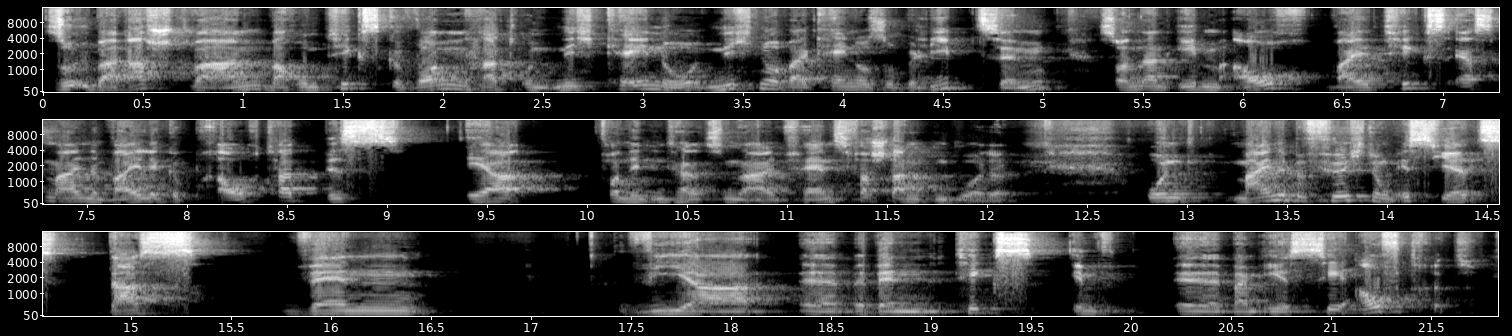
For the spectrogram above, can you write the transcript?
so überrascht waren, warum Tix gewonnen hat und nicht Kano, nicht nur weil Kano so beliebt sind, sondern eben auch, weil Tix erstmal eine Weile gebraucht hat, bis er von den internationalen Fans verstanden wurde. Und meine Befürchtung ist jetzt, dass wenn wir, äh, wenn Tix im, äh, beim ESC auftritt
